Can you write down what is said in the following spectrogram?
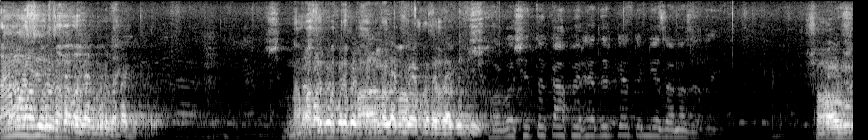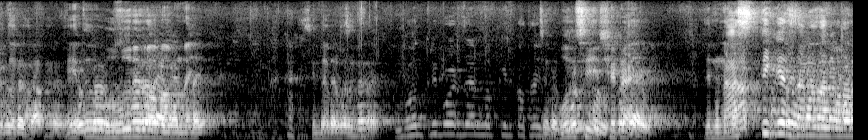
নামাজি ওর জানাজা পড়বে না। কিন্তু নামাজের মধ্যে বাংলা দোয়া করা যাবে কি? স্বঘোষিত কাফের এদেরকে তো নিয়ে জানা যাবে সহযোগিতা কাফের। এই তো হুজুরের অভাব নাই। চিন্তা করছেন মন্ত্রী পর্যায়ের লোকের কথাই বলছি। সেটাই। যে নাস্তিকের জানাজা পড়ার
